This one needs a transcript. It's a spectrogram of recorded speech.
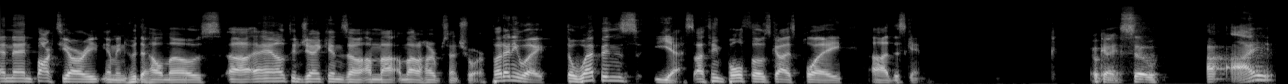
And then Bakhtiari, I mean, who the hell knows? Uh, and Elgton Jenkins, uh, I'm not, I'm not 100 percent sure. But anyway, the weapons, yes, I think both those guys play uh, this game. Okay, so I,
